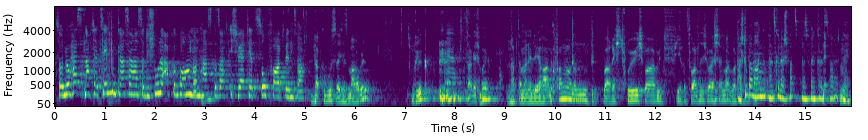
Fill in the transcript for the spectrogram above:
So, und du hast nach der 10. Klasse hast du die Schule abgebrochen und hast gesagt, ich werde jetzt sofort Winzer. Ich habe gewusst, dass ich das machen will. Zum Glück, Ja. sage ich heute. Und habe dann meine Lehre angefangen und dann war recht früh, ich war mit 24, war ich dann mal. Warst du beim Han- Hans-Günter Schwarz, das vorhin gerade gesagt hast? Nee.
